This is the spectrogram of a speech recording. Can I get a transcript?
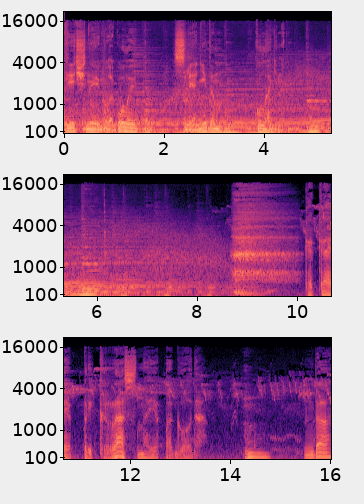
Вечные глаголы с Леонидом Кулагиным. Какая прекрасная погода. М Да,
